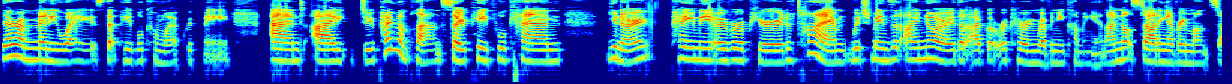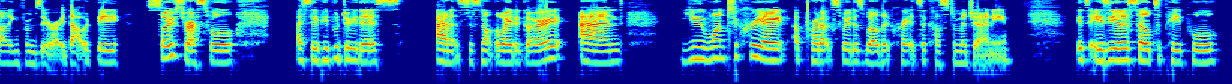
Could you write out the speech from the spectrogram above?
There are many ways that people can work with me. And I do payment plans so people can you know, pay me over a period of time, which means that I know that I've got recurring revenue coming in. I'm not starting every month starting from zero. That would be so stressful. I see people do this and it's just not the way to go. And you want to create a product suite as well that creates a customer journey. It's easier to sell to people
